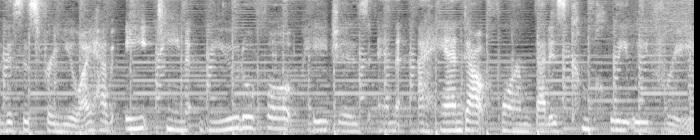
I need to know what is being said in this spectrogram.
this is for you. I have 18 beautiful pages and a handout form that is completely free.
